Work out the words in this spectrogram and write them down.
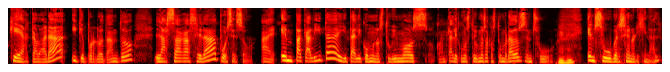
que acabará y que por lo tanto la saga será, pues eso, empacadita y tal y como nos tuvimos, tal y como estuvimos acostumbrados en su, en su versión original.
